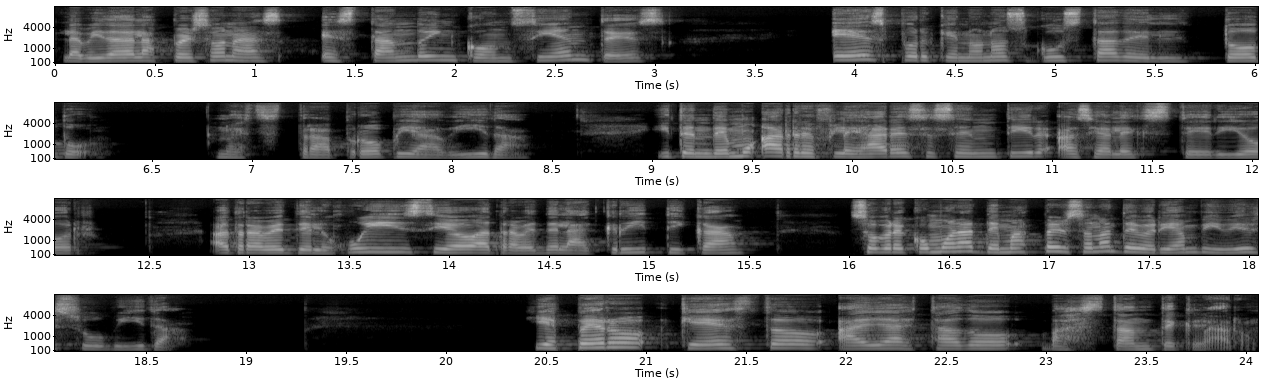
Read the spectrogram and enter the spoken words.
la vida de las personas estando inconscientes, es porque no nos gusta del todo nuestra propia vida y tendemos a reflejar ese sentir hacia el exterior a través del juicio, a través de la crítica, sobre cómo las demás personas deberían vivir su vida. Y espero que esto haya estado bastante claro.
